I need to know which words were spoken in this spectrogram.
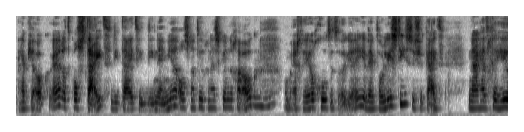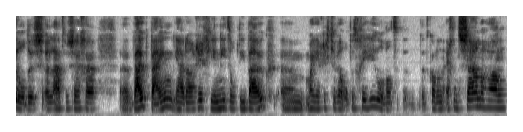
heb je ook, hè, dat kost tijd. Die tijd die, die neem je als natuurgeneeskundige ook. Mhm. Om echt heel goed, het, je, je werkt holistisch, dus je kijkt naar het geheel. Dus uh, laten we zeggen, uh, buikpijn, ja, dan richt je niet op die buik, um, maar je richt je wel op het geheel. Want het kan een, echt een samenhang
